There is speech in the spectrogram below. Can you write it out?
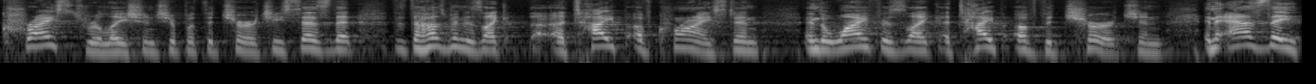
Christ's relationship with the church. He says that, that the husband is like a type of Christ and, and the wife is like a type of the church. And, and as they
